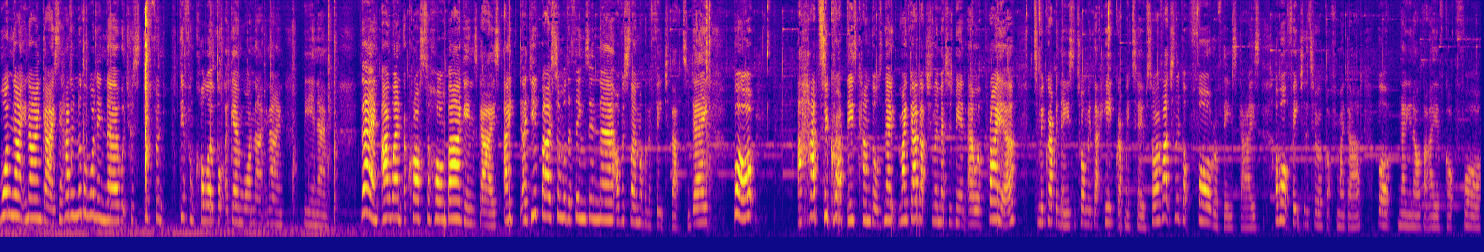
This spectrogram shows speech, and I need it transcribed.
1.99 guys. They had another one in there which was different different colour but again 1.99 B&M. Then I went across to Home Bargains guys. I, I did buy some of the things in there. Obviously I'm not going to feature that today. But I had to grab these candles. Now my dad actually messaged me an hour prior to me grabbing these and told me that he'd grab me two. So I've actually got four of these guys. I won't feature the two I've got for my dad, but now you know that I have got four.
